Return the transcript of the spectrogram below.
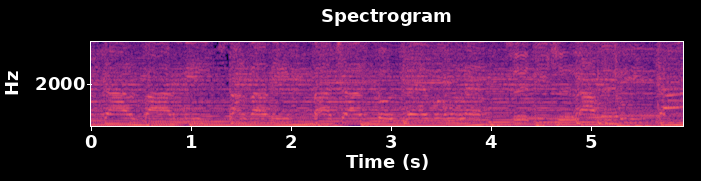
Salvarmi, salvami, bacia il colpevole se dice la verità.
